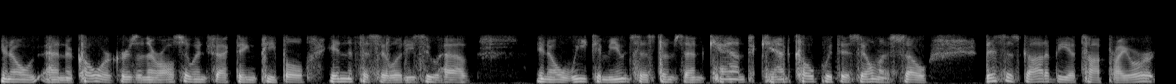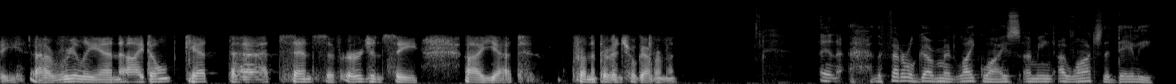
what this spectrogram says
you know and their coworkers, and they're also infecting people in the facilities who have you know weak immune systems and can't can't cope with this illness. So this has got to be a top priority, uh, really. And I don't get that sense of urgency uh, yet from the provincial government and the federal government likewise. I mean, I watched the daily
